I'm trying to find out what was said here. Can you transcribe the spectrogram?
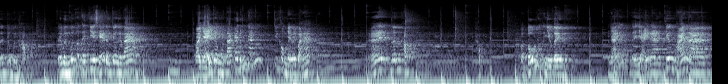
đến chỗ mình học để mình mới có thể chia sẻ được cho người ta. Và dạy cho người ta cái đúng đắn chứ không dạy bậy bạ. Đấy nên học học và tốn rất là nhiều tiền. Đấy để dạy ra chứ không phải là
